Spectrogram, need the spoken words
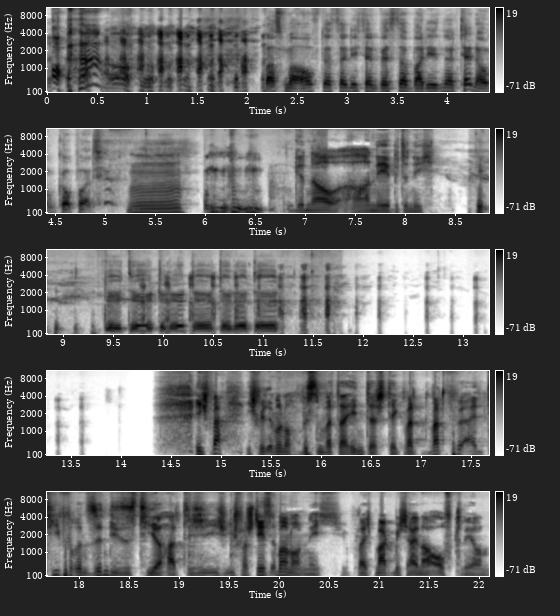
Pass mal auf, dass er nicht dein bester Buddy eine Antenne auf dem Kopf hat. Hm, genau. Ah, nee, bitte nicht. Dö, dö, dö. Ich, ich will immer noch wissen, was dahinter steckt. Was, was für einen tieferen Sinn dieses Tier hat. Ich, ich, ich verstehe es immer noch nicht. Vielleicht mag mich einer aufklären.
